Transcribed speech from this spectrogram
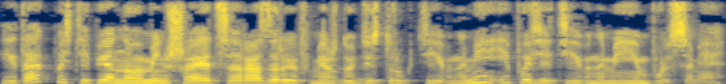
и так постепенно уменьшается разрыв между деструктивными и позитивными импульсами.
